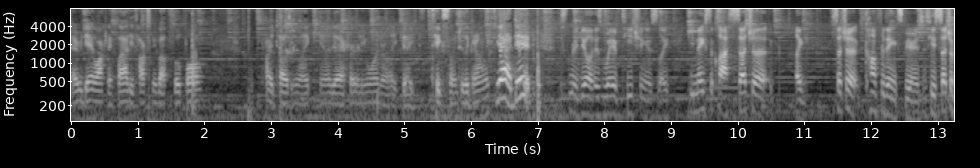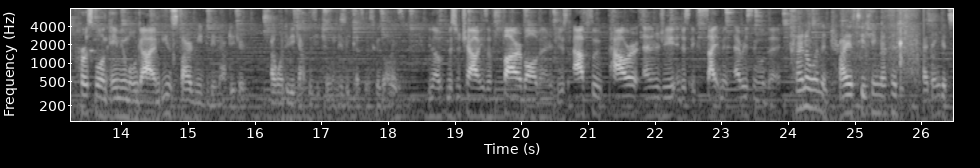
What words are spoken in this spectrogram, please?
Every day I walk into class, he talks to me about football. Probably tells me like, you know, did I hurt anyone or like did I take someone to the ground? Like, yeah, I did. Mr. McGill, his way of teaching is like he makes the class such a like such a comforting experience. He's such a personal and amiable guy. He inspired me to be a math teacher. I want to be a calculus teacher one day because of Mr. Gonzalez. You know, Mr. Chow, he's a fireball of energy, just absolute power, energy, and just excitement every single day. kind of want to try his teaching method. I think it's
